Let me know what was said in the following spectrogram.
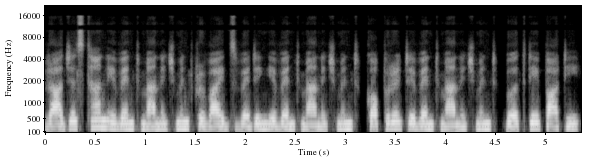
Rajasthan Event Management provides wedding event management, corporate event management, birthday party,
